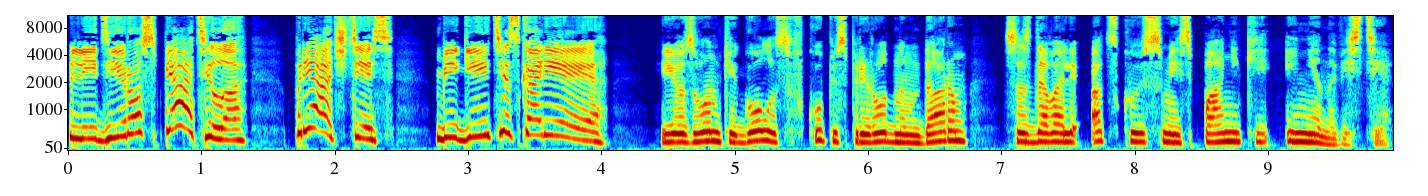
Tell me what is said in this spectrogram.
«Лидиро спятила! Прячьтесь! Бегите скорее!» Ее звонкий голос в купе с природным даром создавали адскую смесь паники и ненависти.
